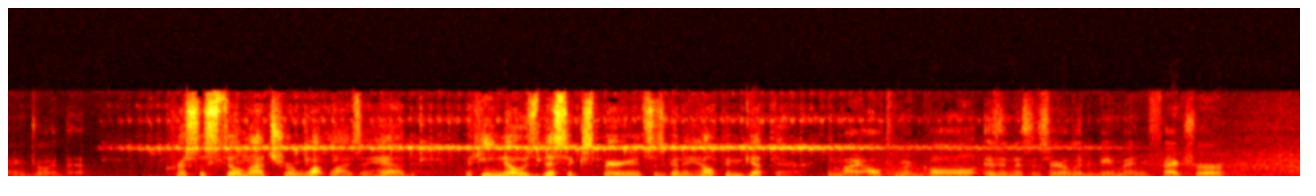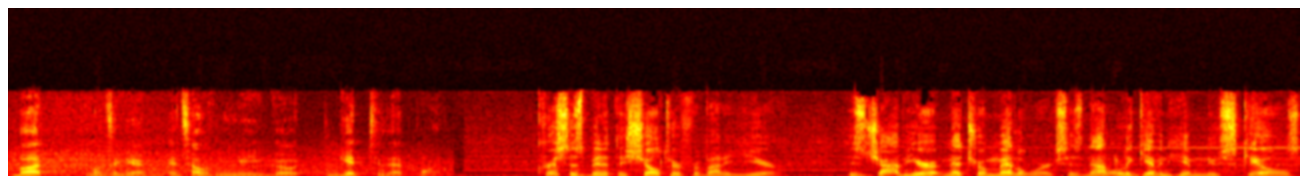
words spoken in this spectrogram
I enjoyed that. Chris is still not sure what lies ahead, but he knows this experience is going to help him get there. My ultimate goal isn't necessarily to be a manufacturer, but once again, it's helping me go get to that point. Chris has been at the shelter for about a year. His job here at Metro Metalworks has not only given him new skills,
